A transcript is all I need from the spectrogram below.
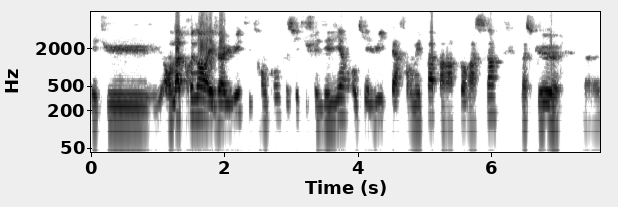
Et tu, en apprenant à évaluer, tu te rends compte aussi, tu fais des liens. Ok, lui, il performait pas par rapport à ça parce que euh,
